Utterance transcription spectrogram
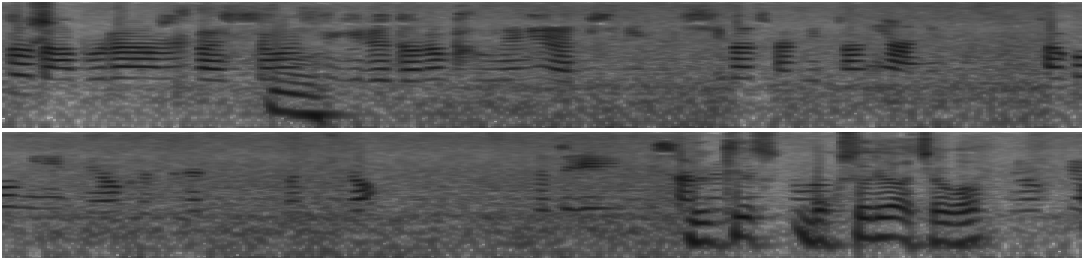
또 아브라함 말씀하시기를 너는 분명히 아침이 씨가 자기 땅이 아니고 사공인이 되어 그들을 죽었죠 그들이 이렇게 목소리가 적어. 이렇게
